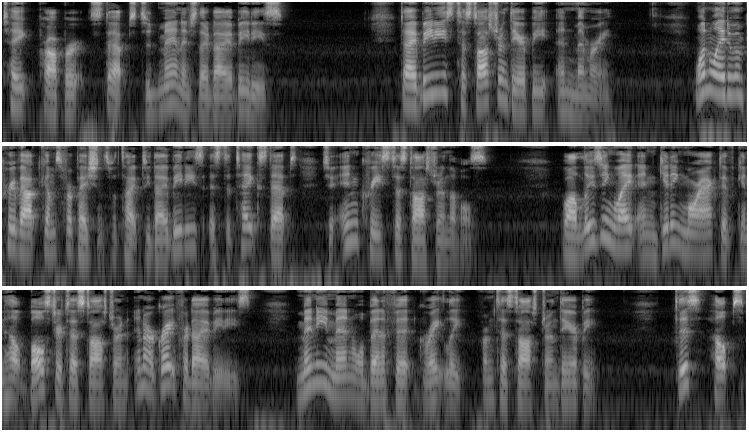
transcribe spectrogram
take proper steps to manage their diabetes. Diabetes, testosterone therapy, and memory. One way to improve outcomes for patients with type 2 diabetes is to take steps to increase testosterone levels. While losing weight and getting more active can help bolster testosterone and are great for diabetes, many men will benefit greatly from testosterone therapy. This helps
